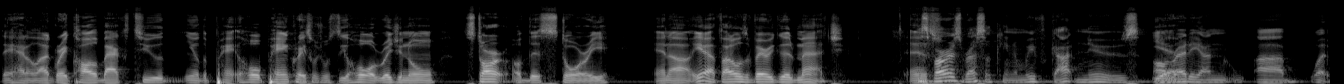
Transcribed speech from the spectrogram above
They had a lot of great callbacks to you know the, pan, the whole Pancrase, which was the whole original start of this story, and uh, yeah, I thought it was a very good match. And As far as Wrestle Kingdom, we've got news Yeah. already on uh, what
